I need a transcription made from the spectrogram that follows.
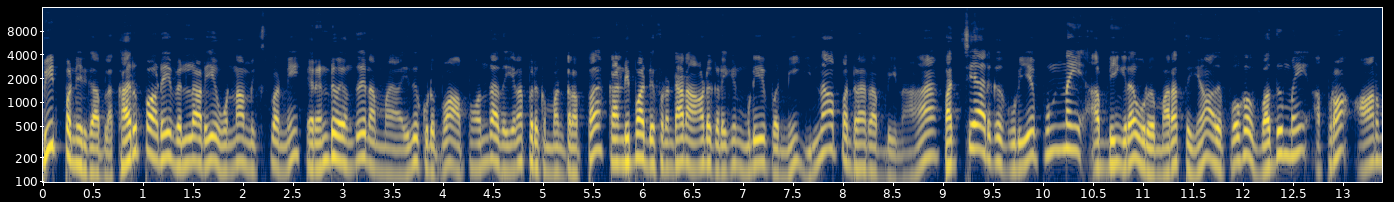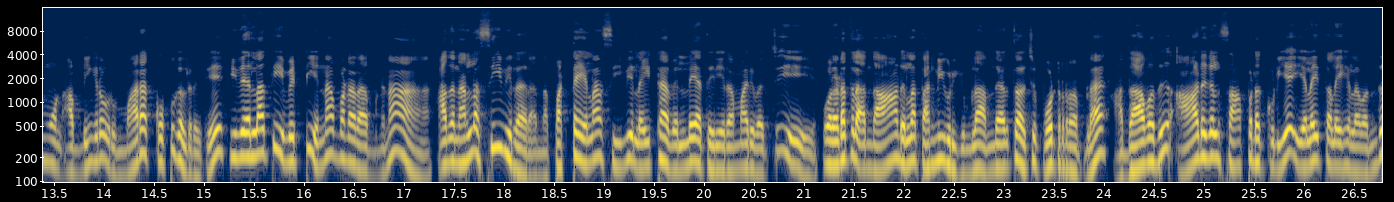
பீட் பண்ணிருக்காப்ல. கருப்பாடையும் வெள்ளாடையும் ஒன்றா மிக்ஸ் பண்ணி ரெண்டு வந்து நம்ம இது கொடுப்போம். அப்போ வந்து அதை இனப்பெருக்கம் பண்றப்ப கண்டிப்பா டிஃப்ரெண்டான ஆடு கிடைக்கும் முடிவு பண்ணி என்ன பண்றாரு அப்படின்னா பச்சையா இருக்கக்கூடிய புன்னை அப்படிங்கிற ஒரு மரத்தையும் அது போக வதுமை அப்புறம் ஹார்மோன் அப்படிங்கிற ஒரு மர கொப்புகள் இருக்கு. இது எல்லாத்தையும் வெட்டி என்ன பண்றாரு அப்படின்னா அதை நல்லா சீவிறாரு அந்த பட்டையெல்லாம் சீவி லைட்டா வெள்ளையா தெரிகிற மாதிரி வச்சு ஒரு இடத்துல அந்த ஆடு எல்லாம் தண்ணி குடிக்கும்ல அந்த இடத்துல வச்சு போட்டுடுறாப்புல அதாவது ஆடுகள் சாப்பிடக்கூடிய இலைத்தலைகளை வந்து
